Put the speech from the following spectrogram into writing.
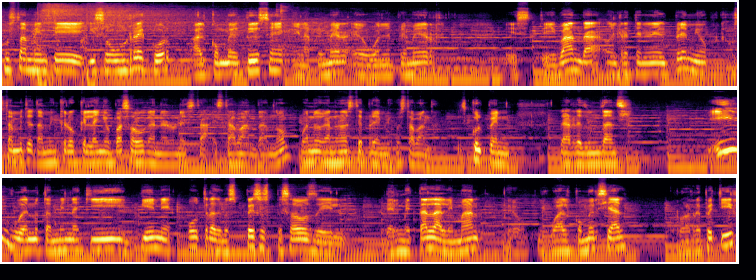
justamente hizo un récord al convertirse en la primer eh, o en el primer este, banda en retener el premio, porque justamente también creo que el año pasado ganaron esta, esta banda, ¿no? Bueno, ganaron este premio, esta banda. Disculpen la redundancia. Y bueno, también aquí viene otra de los pesos pesados del, del metal alemán, pero igual comercial, por repetir.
